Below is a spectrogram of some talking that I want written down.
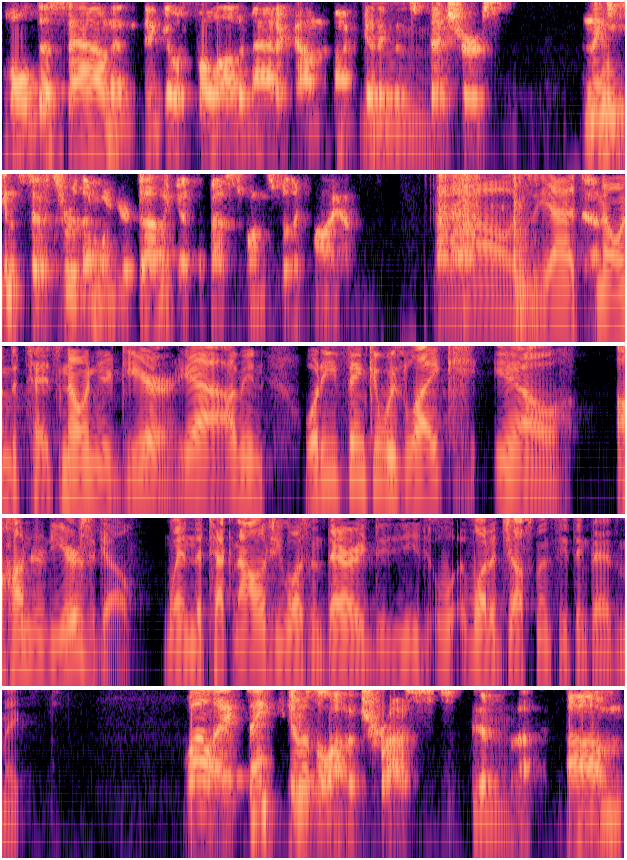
hold this down and, and go full automatic on, on getting mm. those pictures. And then you can sift through them when you're done and get the best ones for the client. Wow. So yeah, it's yeah. knowing the t- it's knowing your gear. Yeah. I mean, what do you think it was like? You know, a hundred years ago when the technology wasn't there. What adjustments do you think they had to make? Well, I think it was a lot of trust. Mm. If um,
